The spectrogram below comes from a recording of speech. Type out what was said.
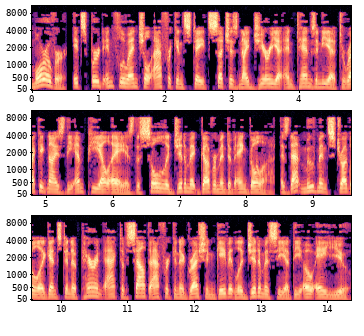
Moreover, it spurred influential African states such as Nigeria and Tanzania to recognize the MPLA as the sole legitimate government of Angola, as that movement's struggle against an apparent act of South African aggression gave it legitimacy at the OAU.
